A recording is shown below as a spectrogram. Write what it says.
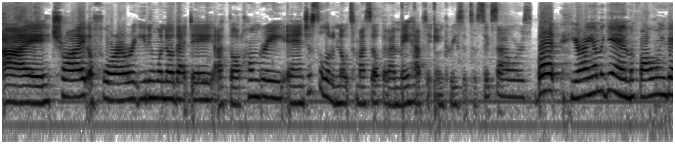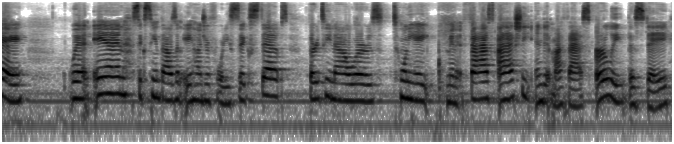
I tried a four hour eating window that day. I felt hungry and just a little note to myself that I may have to increase it to six hours. But here I am again the following day Went in 16,846 steps, 13 hours, 28 minute fast. I actually ended my fast early this day.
